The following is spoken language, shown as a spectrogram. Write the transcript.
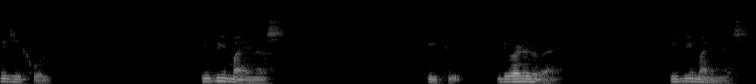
is equal to PB minus PT divided by PB minus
